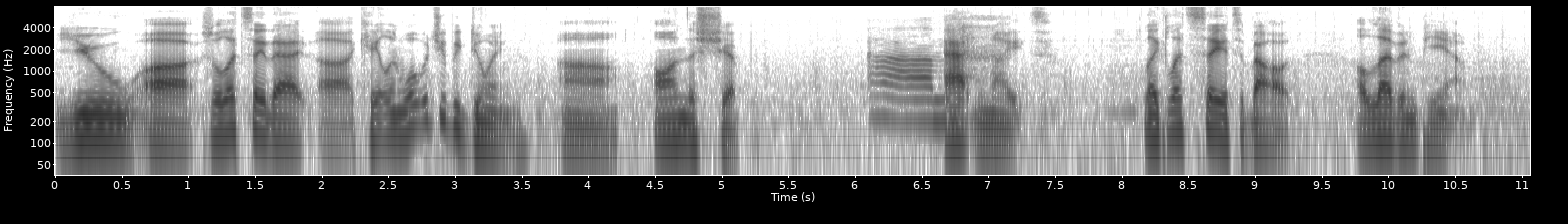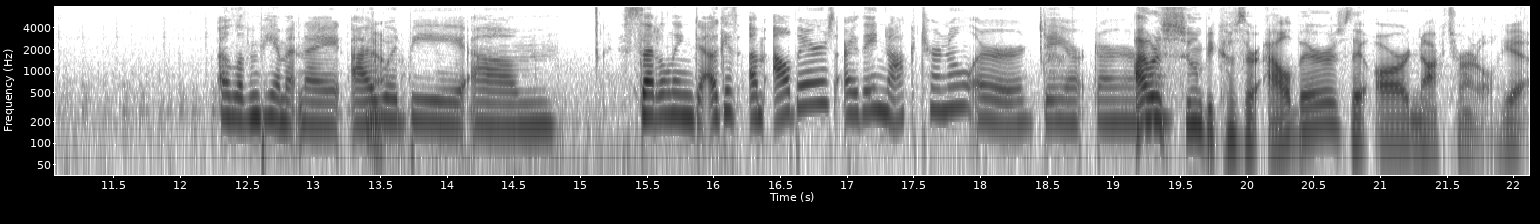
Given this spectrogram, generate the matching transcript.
You, uh, so let's say that, uh, Caitlyn, what would you be doing uh, on the ship Um, at night? Like, let's say it's about 11 p.m. 11 p.m. at night, I Yeah. would be um, settling down. Because um, owlbears, are they nocturnal or day or I would assume because they're owlbears, they are nocturnal. Yeah.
